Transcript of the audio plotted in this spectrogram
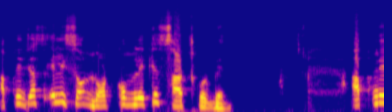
আপনি জাস্ট এলিসন ডট কম লিখে সার্চ করবেন। আপনি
